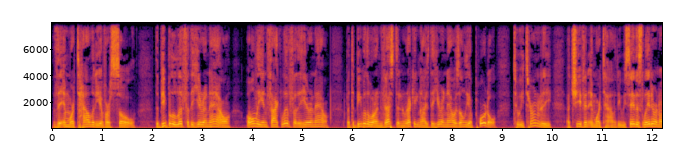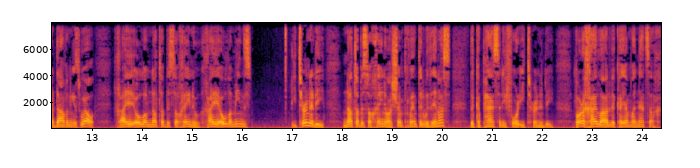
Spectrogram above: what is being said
the immortality of our soul. The people who live for the here and now only, in fact, live for the here and now. But the people who are invested and recognize the here and now is only a portal to eternity achieve an immortality. We say this later in our davening as well. Chaye olam nata b'sochenu. Chaye olam means eternity. Nata b'sochenu. Hashem planted within us the capacity for eternity. Baruch la'ad v'kayam la'netzach.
